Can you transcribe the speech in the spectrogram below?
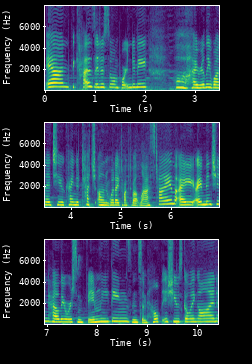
And because it is so important to me, Oh, I really wanted to kind of touch on what I talked about last time. I, I mentioned how there were some family things and some health issues going on,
